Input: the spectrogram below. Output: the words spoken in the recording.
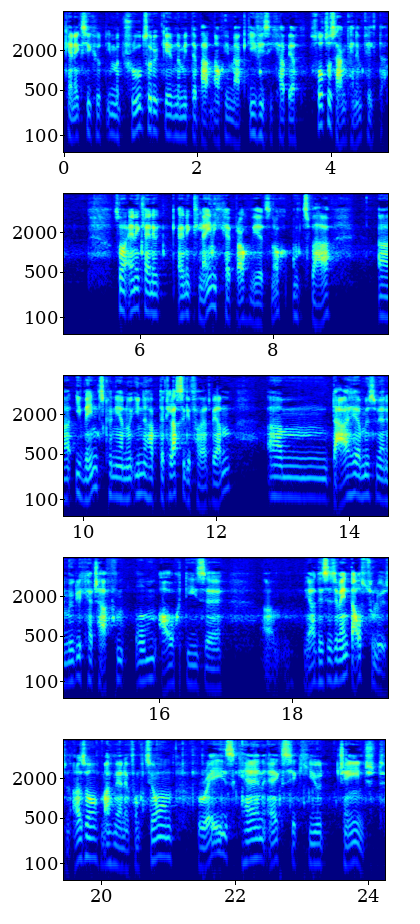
kein Execute immer true zurückgeben, damit der Button auch immer aktiv ist. Ich habe ja sozusagen keinen Filter. So, eine, kleine, eine Kleinigkeit brauchen wir jetzt noch, und zwar, äh, Events können ja nur innerhalb der Klasse gefeuert werden. Ähm, daher müssen wir eine Möglichkeit schaffen, um auch diese ähm, ja, dieses Event auszulösen. Also machen wir eine Funktion raise can execute changed.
